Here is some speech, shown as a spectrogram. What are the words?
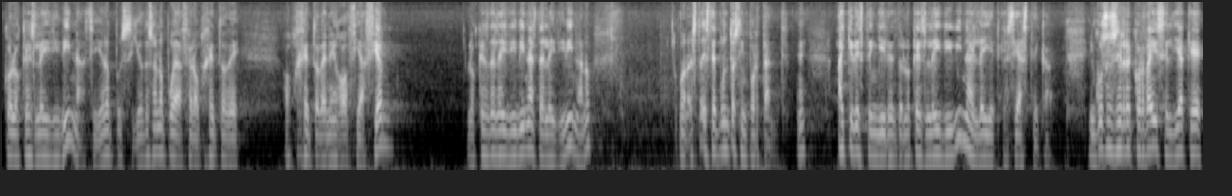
con lo que es ley divina, si yo, pues, si yo de eso no puedo hacer objeto de, objeto de negociación. Lo que es de ley divina es de ley divina, ¿no? Bueno, este, este punto es importante. ¿eh? Hay que distinguir entre lo que es ley divina y ley eclesiástica. Incluso si recordáis el día que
